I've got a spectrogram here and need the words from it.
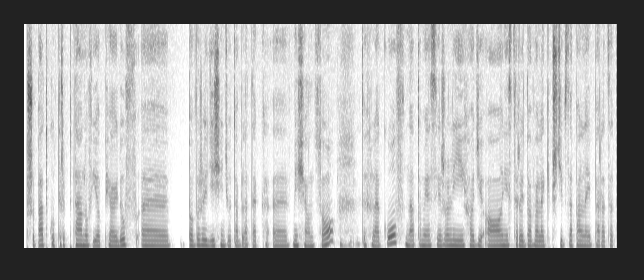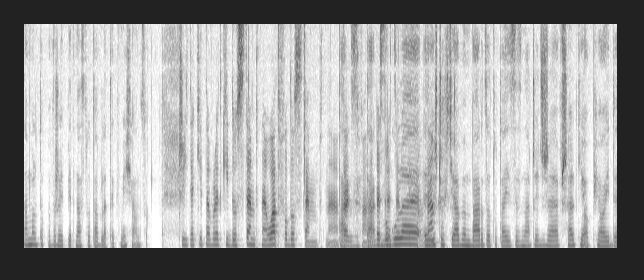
w przypadku tryptanów i opioidów e, powyżej 10 tabletek e, w miesiącu tych leków. Natomiast jeżeli chodzi o niesterydowe leki przeciwzapalne i paracetamol, to powyżej 15 tabletek w miesiącu. Czyli takie tabletki dostępne, łatwo dostępne, tak, zwane, bez W ogóle recepty, prawda? jeszcze chciałabym bardzo tutaj zaznaczyć, że wszelkie opioidy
